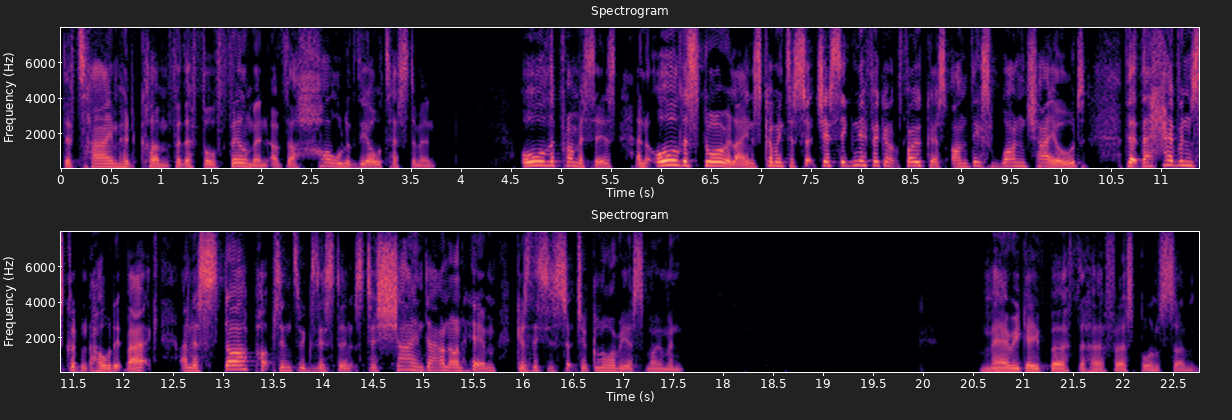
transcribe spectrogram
The time had come for the fulfillment of the whole of the Old Testament all the promises and all the storylines coming to such a significant focus on this one child that the heavens couldn't hold it back and a star pops into existence to shine down on him because this is such a glorious moment. Mary gave birth to her firstborn son.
